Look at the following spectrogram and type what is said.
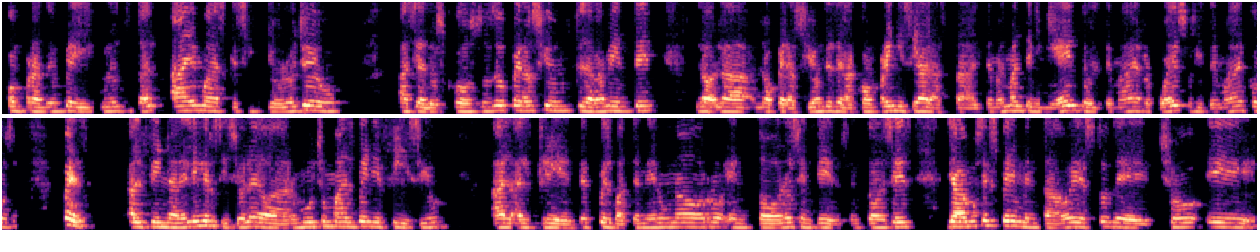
comprando el vehículo total, además que si yo lo llevo hacia los costos de operación, claramente la, la, la, operación desde la compra inicial hasta el tema del mantenimiento, el tema de repuestos y el tema de cosas, pues al final el ejercicio le va a dar mucho más beneficio al, al, cliente, pues va a tener un ahorro en todos los sentidos. Entonces, ya hemos experimentado esto, de hecho, eh,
